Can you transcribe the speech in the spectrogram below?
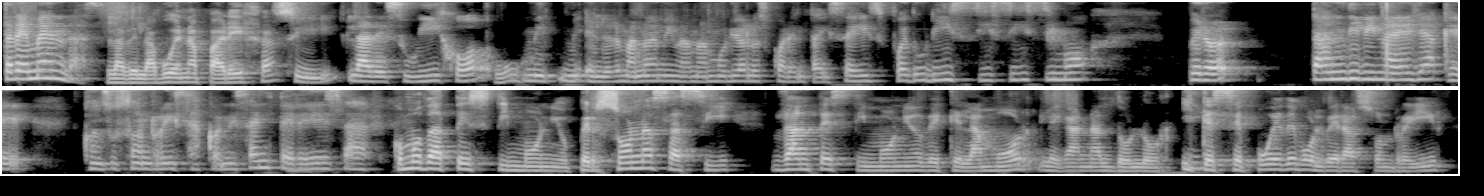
tremendas. La de la buena pareja. Sí, la de su hijo, Uh. mi- mi- el hermano de mi mamá murió a los 46, fue durísimo, pero tan divina ella que con su sonrisa, con esa entereza, ¿Cómo da testimonio? Personas así dan testimonio de que el amor le gana al dolor y que se puede volver a sonreír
